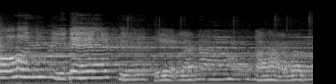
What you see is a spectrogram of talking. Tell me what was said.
อ้อยเด็กเกลนาลา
